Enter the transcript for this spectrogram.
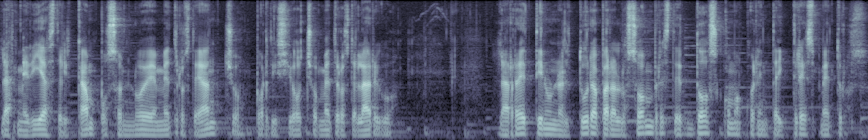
Las medidas del campo son 9 metros de ancho por 18 metros de largo. La red tiene una altura para los hombres de 2,43 metros.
